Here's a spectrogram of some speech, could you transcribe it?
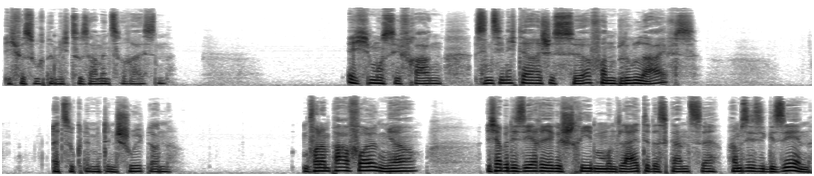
Ich versuchte mich zusammenzureißen. Ich muss Sie fragen, sind Sie nicht der Regisseur von Blue Lives? Er zuckte mit den Schultern. Von ein paar Folgen, ja. Ich habe die Serie geschrieben und leite das Ganze. Haben Sie sie gesehen?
